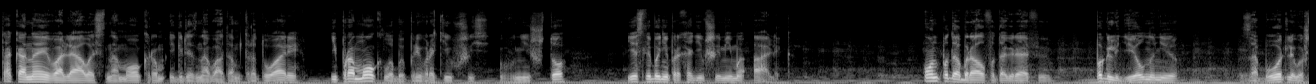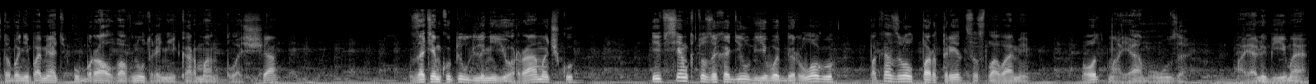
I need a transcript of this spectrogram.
Так она и валялась на мокром и грязноватом тротуаре и промокла бы, превратившись в ничто, если бы не проходивший мимо Алик. Он подобрал фотографию, поглядел на нее, заботливо, чтобы не помять, убрал во внутренний карман плаща, затем купил для нее рамочку и всем, кто заходил в его берлогу, показывал портрет со словами вот моя муза, моя любимая.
